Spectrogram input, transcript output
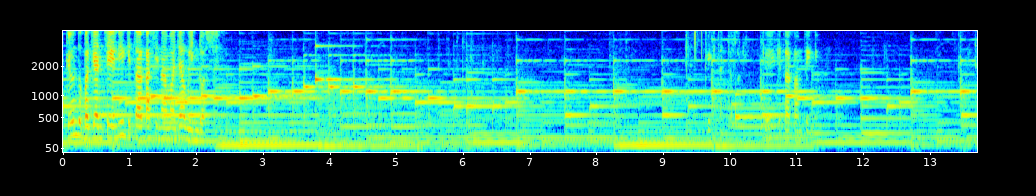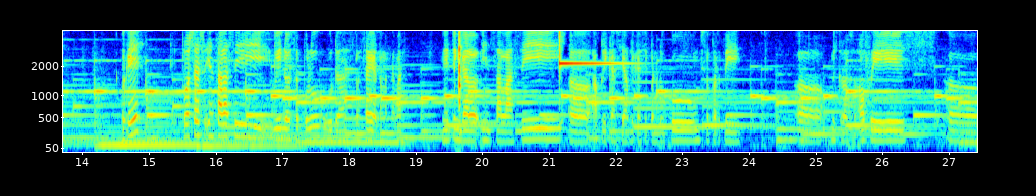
Oke untuk bagian C ini kita kasih nama aja Windows. Oke kita jalan oke kita continue. Oke proses instalasi Windows 10 udah selesai ya teman-teman. Ini tinggal instalasi eh, aplikasi-aplikasi uh, pendukung seperti uh, Microsoft Office, uh,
